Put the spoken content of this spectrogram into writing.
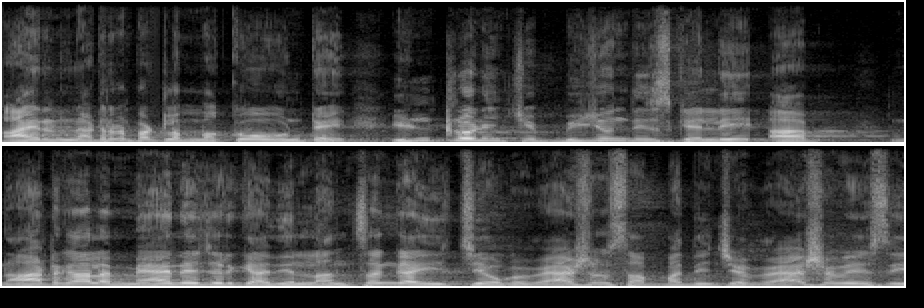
ఆయన నటన పట్ల మక్కువ ఉంటే ఇంట్లో నుంచి బియ్యం తీసుకెళ్ళి ఆ నాటకాల మేనేజర్కి అది లంచంగా ఇచ్చి ఒక వేషం సంపాదించి వేషం వేసి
